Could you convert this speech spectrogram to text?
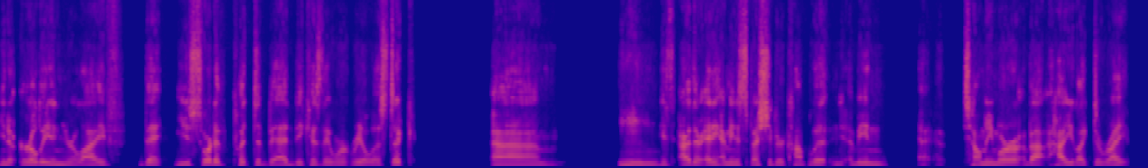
you know, early in your life that you sort of put to bed because they weren't realistic? Um, Mm. is, are there any? I mean, especially if you're complete. I mean, uh, tell me more about how you like to write.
